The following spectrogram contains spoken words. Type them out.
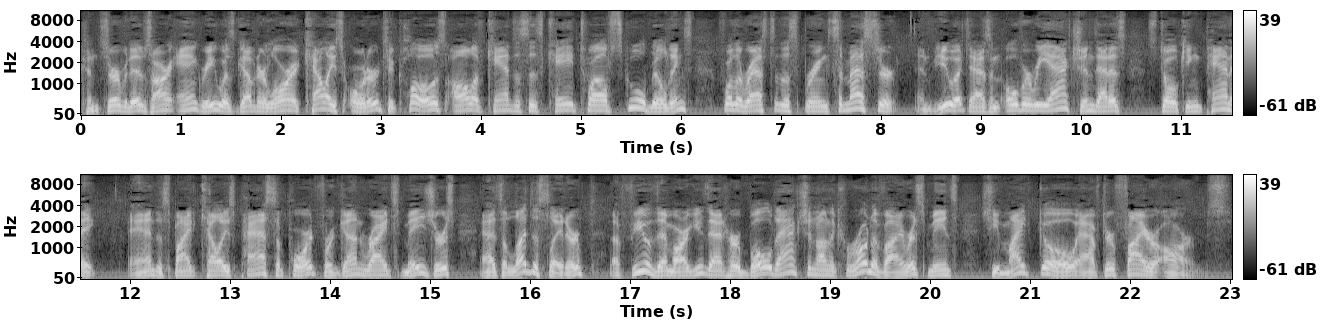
Conservatives are angry with Governor Laura Kelly's order to close all of Kansas's K-12 school buildings for the rest of the spring semester and view it as an overreaction that is stoking panic. And despite Kelly's past support for gun rights measures as a legislator, a few of them argue that her bold action on the coronavirus means she might go after firearms.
